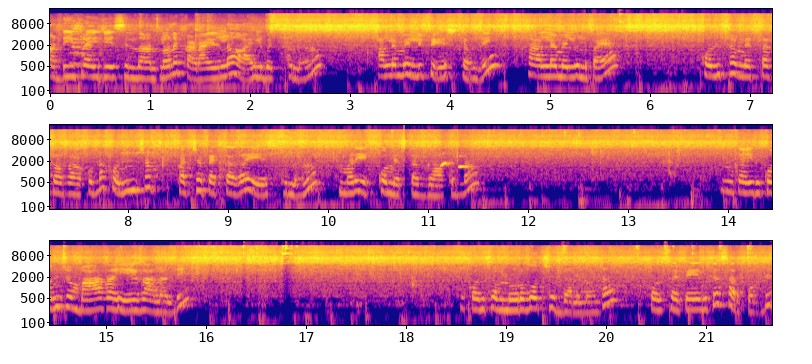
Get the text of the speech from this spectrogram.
ఆ డీప్ ఫ్రై చేసిన దాంట్లోనే కడాయిలో ఆయిల్ పెట్టుకున్నాను. అల్లం వెల్లి పేస్ట్ అండి. అల్లం వెల్లుల్లిపాయ కొంచెం మెత్తగా కాకుండా కొంచెం కచ్చపెక్కగా వేసుకున్నాను. మరి ఎక్కువ మెత్తగా కాకుండా. ఇంకా ఇది కొంచెం బాగా వేగాలండి కొంచెం నురుగొచ్చుద్ది అనమాట కొంచెం వేగితే సరిపోద్ది.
